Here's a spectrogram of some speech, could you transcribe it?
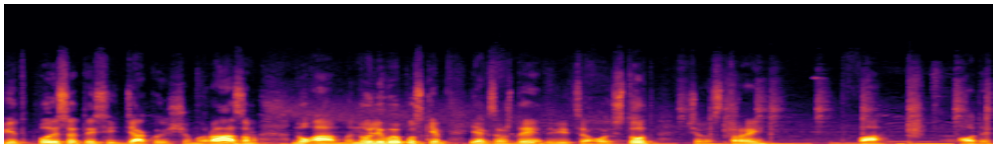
підписуйтесь і дякую, що ми разом. Ну а минулі випуски, як завжди, дивіться ось тут через 3, 2, 1.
